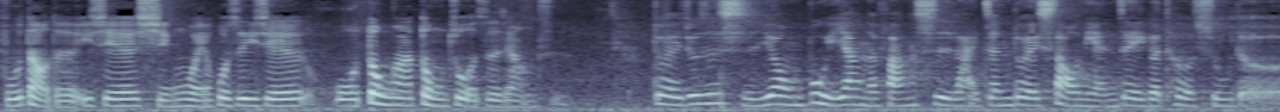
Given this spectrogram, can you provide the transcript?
辅导的一些行为或是一些活动啊、动作这样子。对，就是使用不一样的方式来针对少年这个特殊的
